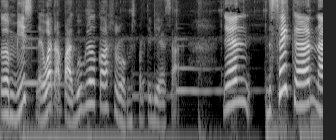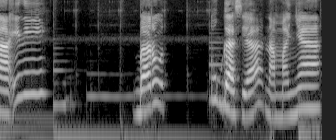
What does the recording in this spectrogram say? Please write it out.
ke Miss lewat apa? Google Classroom seperti biasa. Dan the second, nah ini baru tugas ya, namanya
